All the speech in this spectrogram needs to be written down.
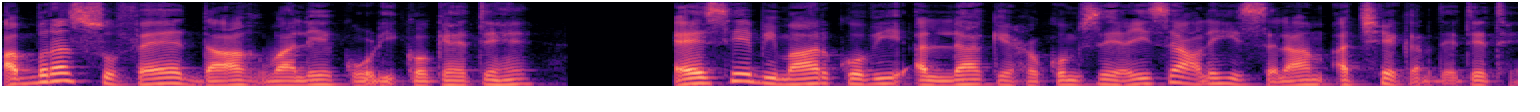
ابرس سفید داغ والے کوڑی کو کہتے ہیں۔ ایسے بیمار کو بھی اللہ کے حکم سے عیسیٰ علیہ السلام اچھے کر دیتے تھے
